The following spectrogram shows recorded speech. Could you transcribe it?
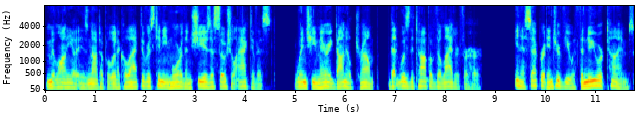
Melania is not a political activist any more than she is a social activist. When she married Donald Trump, that was the top of the ladder for her. In a separate interview with the New York Times,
